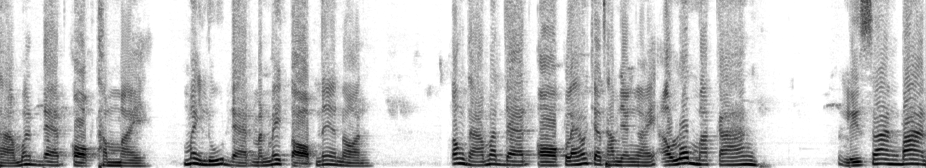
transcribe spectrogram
ถามว่าแดดออกทำไม ไม่รู้แดดมันไม่ตอบแน่นอน ต้องถามว่าแดดออกแล้วจะทำยังไง เอาร่มมากาง หรือสร้างบ้าน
